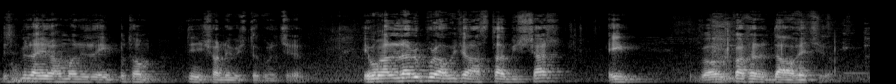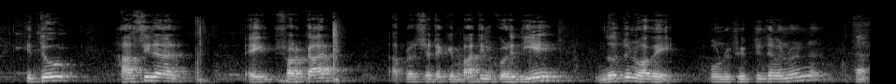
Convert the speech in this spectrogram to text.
বিসমুল্লাহ রহমান রহিম প্রথম তিনি সন্নিবিষ্ট করেছিলেন। এবং আল্লাহর উপর অবিচল আস্থা, বিশ্বাস, এই কথা দেওয়া হয়েছিল। কিন্তু হাসিনার এই সরকার আপনার সেটাকে বাতিল করে দিয়ে নতুনভাবে কোন ফিফটিন অ্যামেন্ডমেন্ট না? হ্যাঁ।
